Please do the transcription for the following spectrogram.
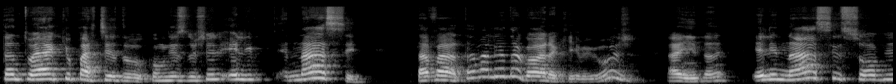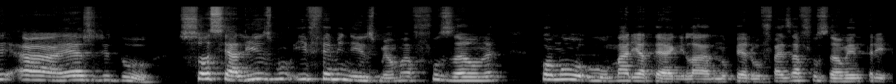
Tanto é que o Partido Comunista do Chile ele nasce, estava tava lendo agora aqui, hoje ainda, né? ele nasce sob a égide do socialismo e feminismo, é uma fusão, né? como o Maria Teg, lá no Peru, faz a fusão entre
